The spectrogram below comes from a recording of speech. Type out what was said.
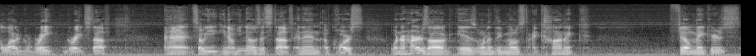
a lot of great great stuff. And so he, you know, he knows his stuff. And then, of course, Werner Herzog is one of the most iconic filmmakers,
